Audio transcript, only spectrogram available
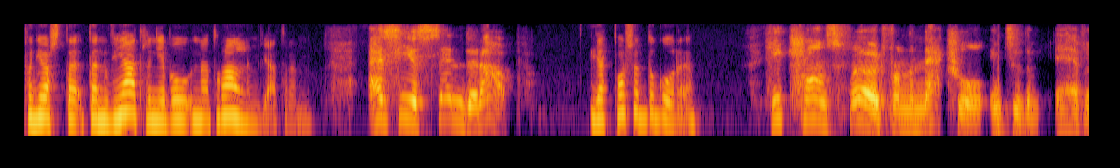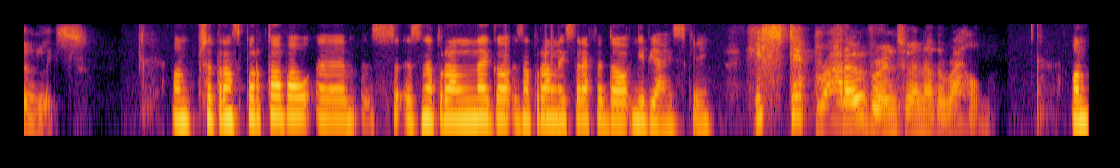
ponieważ te, ten wiatr nie był naturalnym wiatrem. As he ascended up, Jak poszedł do góry, he transferred from the natural into the heavenlies. on przetransportował y, z, z, naturalnego, z naturalnej strefy do niebiańskiej. He stepped right over into another realm. On,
